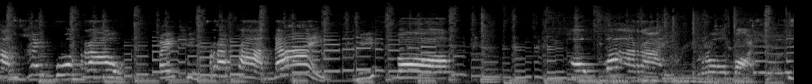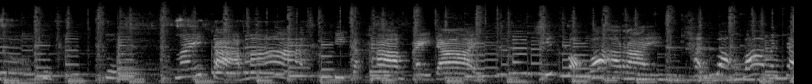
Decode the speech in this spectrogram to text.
ทำให้พวกเราไปถึงปราสาทได้มิฟบอกพบว่าอะไรโรบอทสุไม่สามารถที่จะข้ามไปได้ ชิดบอกว่าอะไร ฉันหวังว่ามันจะ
